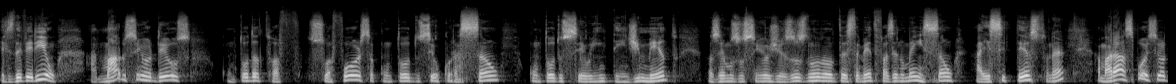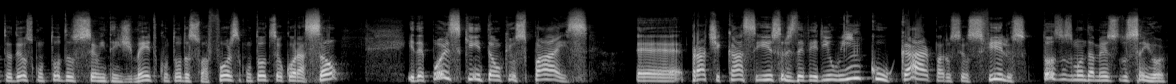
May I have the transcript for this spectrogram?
eles deveriam amar o Senhor Deus com toda a sua, sua força, com todo o seu coração, com todo o seu entendimento. Nós vemos o Senhor Jesus no Novo Testamento fazendo menção a esse texto, né? Amarás, pois, Senhor teu Deus com todo o seu entendimento, com toda a sua força, com todo o seu coração. E depois que então que os pais é, praticasse isso, eles deveriam inculcar para os seus filhos todos os mandamentos do Senhor.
